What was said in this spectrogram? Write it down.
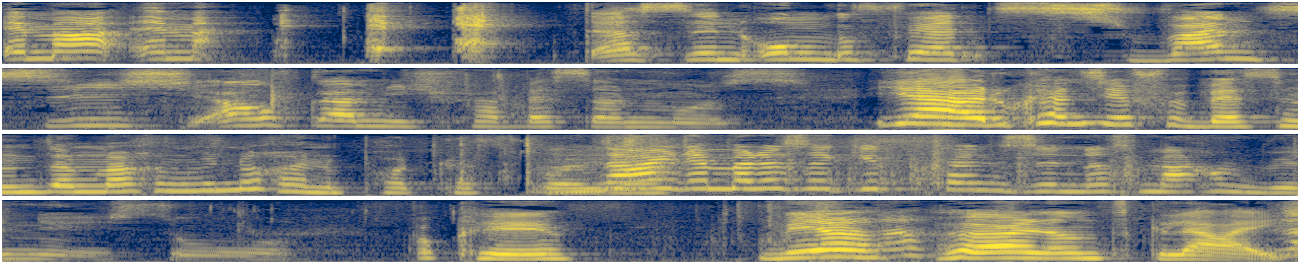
Emma, Emma. Das sind ungefähr 20 Aufgaben, die ich verbessern muss. Ja, du kannst ja verbessern und dann machen wir noch eine Podcast-Folge. Nein, Emma, das ergibt keinen Sinn. Das machen wir nicht so. Okay, wir hören uns gleich.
